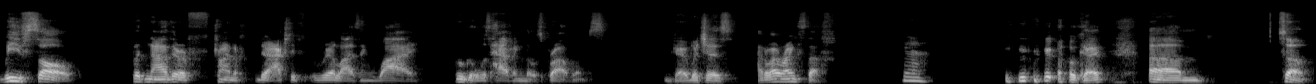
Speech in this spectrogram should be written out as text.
we've solved, but now they're trying to, they're actually realizing why Google was having those problems. Okay. Which is, how do I rank stuff? Yeah. okay. Um, so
